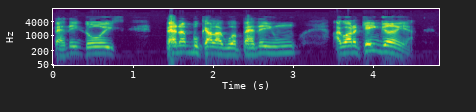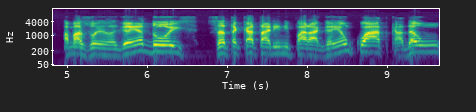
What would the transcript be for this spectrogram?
perdem dois, Pernambuco e Alagoa perdem um. Agora, quem ganha? A Amazônia ganha dois, Santa Catarina e Pará ganham quatro, cada um.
